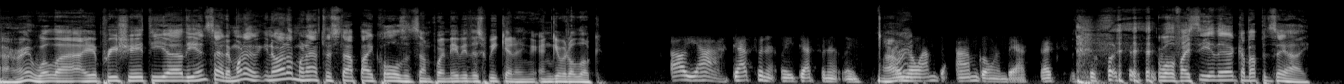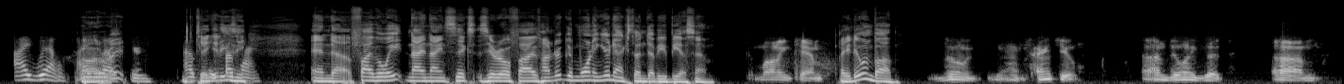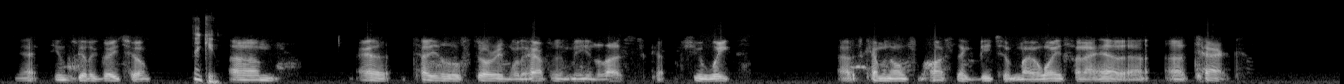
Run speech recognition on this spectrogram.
All right. Well, uh, I appreciate the uh, the insight. I'm gonna, you know what? I'm gonna have to stop by Kohl's at some point, maybe this weekend, and, and give it a look. Oh yeah, definitely, definitely. All I right. know I'm I'm going back. That's for sure. well, if I see you there, come up and say hi. I will. I All will. right. Okay, Take it easy. bye-bye. And uh, 508 996 0500. Good morning. You're next on WBSM. Good morning, Tim. How you doing, Bob? Doing, thank you. I'm doing good. Um, yeah, you've got a great show. Thank you. Um, I'll tell you a little story of what happened to me in the last cou- few weeks. I was coming home from Horse Beach with my wife, and I had a, a attack.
